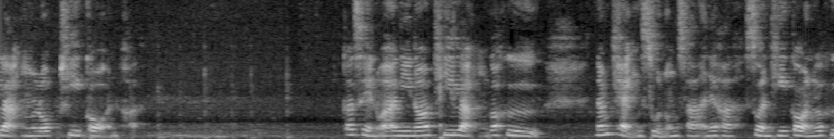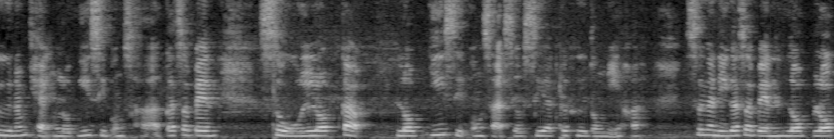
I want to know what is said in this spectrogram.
หลังลบ T ก่อนค่ะ ก็เห็นว่าอันนี้เนาะ T หลังก็คือน้ำแข็ง 0 องศาเนี่ยค่ะ ส่วน T ก่อนก็คือน้ำแข็งลบ 20 องศา ก็จะเป็น 0 ลบกับลบ 20 องศาเซลเซียสก็คือตรงนี้ค่ะ ซึ่งอันนี้ก็จะเป็นลบลบ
